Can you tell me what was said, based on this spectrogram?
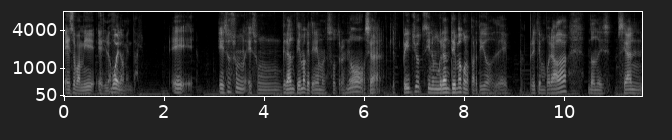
Eso para mí es lo Bueno. fundamental. Eh, eso es un, es un gran tema que tenemos nosotros, ¿no? O sea, los Patriots tienen un gran tema con los partidos de pretemporada, donde se han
